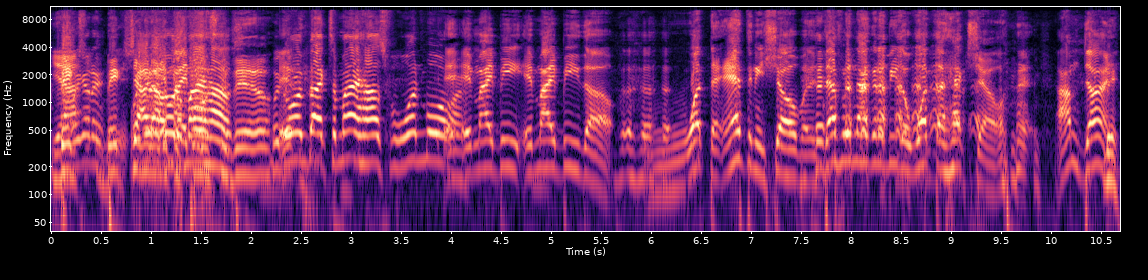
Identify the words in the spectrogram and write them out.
Yeah. We're gonna- Big shout out go to to my house. Fosterville. We're going back to my house for one more. It, it might be. It might be the what the Anthony show, but it's definitely not going to be the what the heck show. I'm done. Big-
